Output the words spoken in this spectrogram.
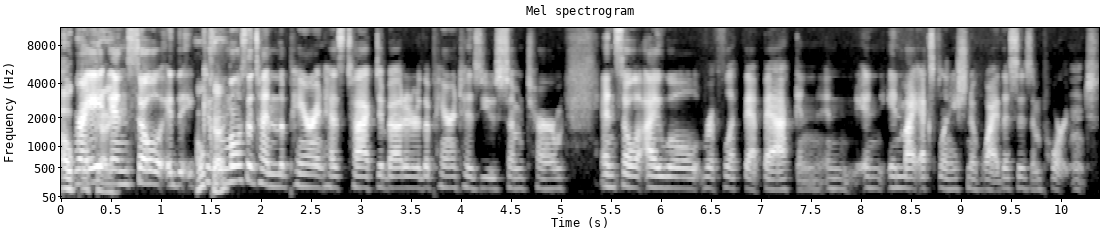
Oh, right? okay. And so, because Okay. most of the time the parent has talked about it or the parent has used some term. And so I will reflect that back and in, in, in my explanation of why this is important.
